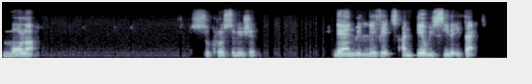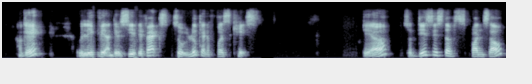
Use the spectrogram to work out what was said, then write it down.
molar sucrose solution. Then we leave it until we see the effect. Okay, we leave it until we see the effects. So look at the first case. Here, so this is the plant cell.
